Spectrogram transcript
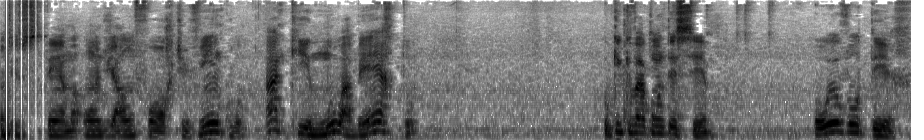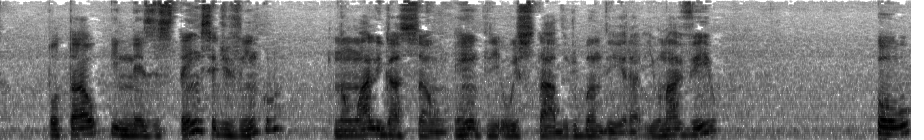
um sistema onde há um forte vínculo, aqui no aberto, o que, que vai acontecer? ou eu vou ter total inexistência de vínculo, não há ligação entre o estado de bandeira e o navio, ou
